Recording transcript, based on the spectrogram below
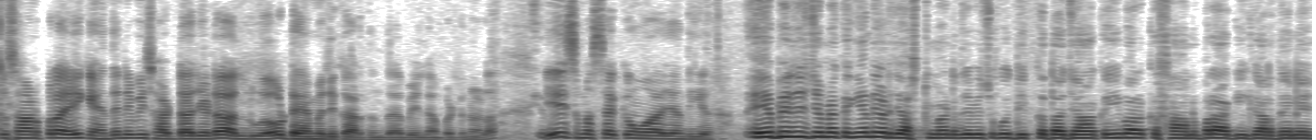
ਕਿਸਾਨ ਭਰਾ ਇਹ ਕਹਿੰਦੇ ਨੇ ਵੀ ਸਾਡਾ ਜਿਹੜਾ ਆਲੂ ਆ ਉਹ ਡੈਮੇਜ ਕਰ ਦਿੰਦਾ ਬੇਲਾਂ ਵੱਢਣ ਵਾਲਾ। ਇਹ ਸਮੱਸਿਆ ਕਿਉਂ ਆ ਜਾਂਦੀ ਆ? ਇਹ ਵੀ ਜਿਵੇਂ ਕਈਆਂ ਦੇ ਐਡਜਸਟਮੈਂਟ ਦੇ ਵਿੱਚ ਕੋਈ ਦਿੱਕਤ ਆ ਜਾਂ ਕਈ ਵਾਰ ਕਿਸਾਨ ਭਰਾ ਕੀ ਕਰਦੇ ਨੇ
